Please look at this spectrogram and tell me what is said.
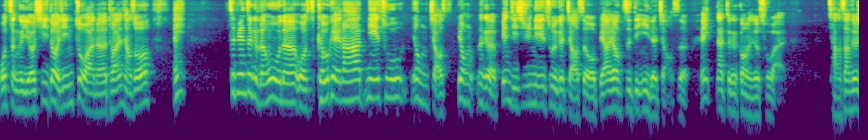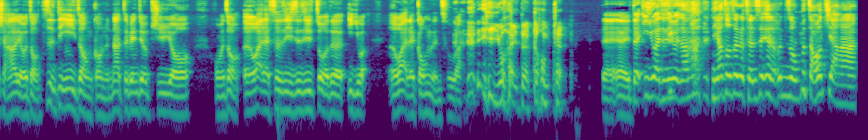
我整个游戏都已经做完了，突然想说，哎。这边这个人物呢，我可不可以让他捏出用角用那个编辑器去捏出一个角色？我不要用自定义的角色，诶，那这个功能就出来了。厂商就想要有一种自定义这种功能，那这边就必须由我们这种额外的设计师去做这个意外额外的功能出来。意外的功能，对，哎对，意外就是因为说哈，你要做这个城市，你怎么不早讲啊？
